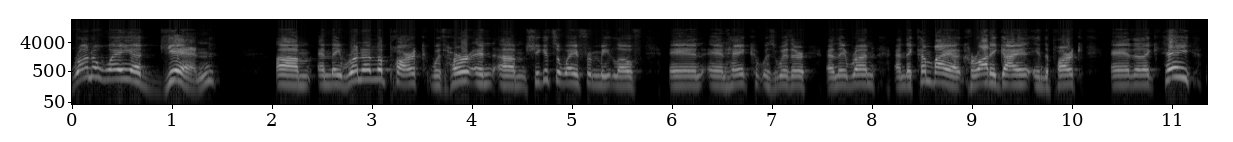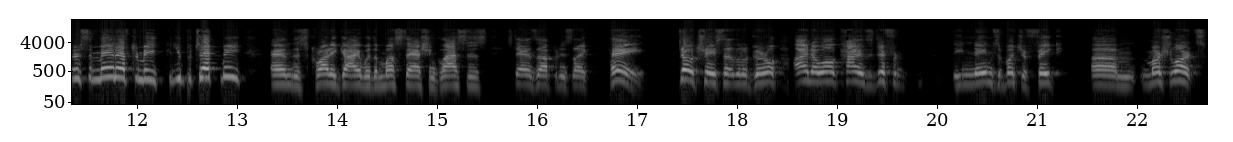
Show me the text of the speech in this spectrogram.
run away again. Um, and they run out of the park with her, and um, she gets away from Meat Loaf, and and Hank was with her, and they run, and they come by a karate guy in the park, and they're like, "Hey, there's some man after me. Can you protect me?" And this karate guy with a mustache and glasses stands up and is like, "Hey, don't chase that little girl. I know all kinds of different." He names a bunch of fake um, martial arts,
